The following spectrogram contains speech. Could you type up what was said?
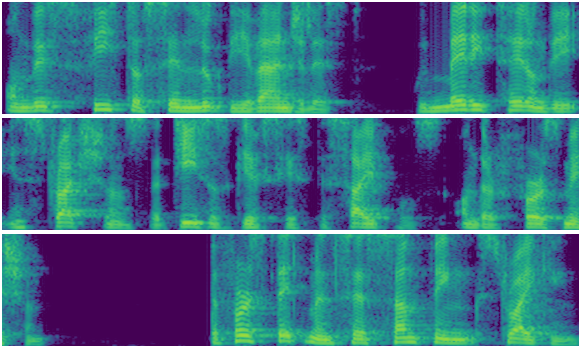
On this feast of St. Luke the Evangelist, we meditate on the instructions that Jesus gives his disciples on their first mission. The first statement says something striking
